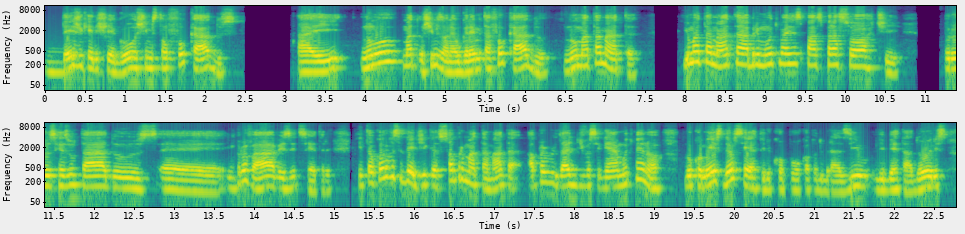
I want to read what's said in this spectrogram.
desde que ele chegou, os times estão focados aí no. Os times não, né? O Grêmio está focado no mata-mata. E o mata-mata abre muito mais espaço para a sorte, para os resultados é, improváveis, etc. Então, quando você dedica só para o mata-mata, a probabilidade de você ganhar é muito menor. No começo deu certo, ele copou Copa do Brasil, Libertadores,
